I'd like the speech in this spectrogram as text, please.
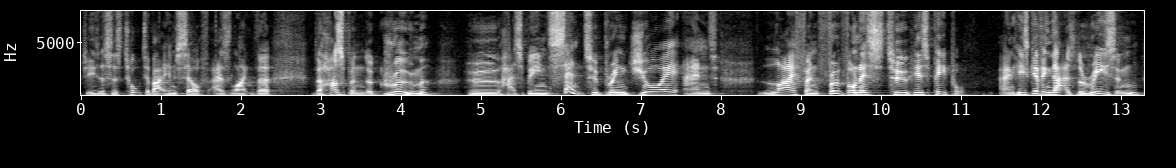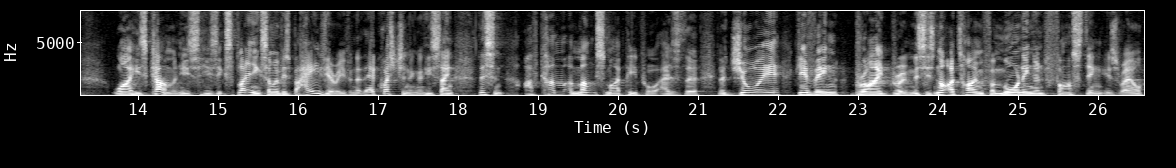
Jesus has talked about himself as like the, the husband, the groom who has been sent to bring joy and life and fruitfulness to his people. And he's giving that as the reason why he's come. And he's, he's explaining some of his behavior, even that they're questioning. And he's saying, Listen, I've come amongst my people as the, the joy giving bridegroom. This is not a time for mourning and fasting, Israel.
